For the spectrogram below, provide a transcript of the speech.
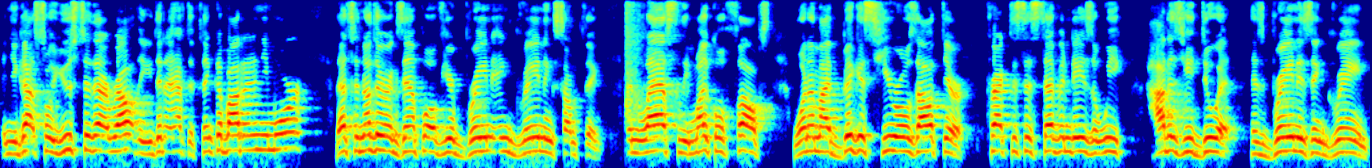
and you got so used to that route that you didn't have to think about it anymore? That's another example of your brain ingraining something. And lastly, Michael Phelps, one of my biggest heroes out there, practices seven days a week. How does he do it? His brain is ingrained.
